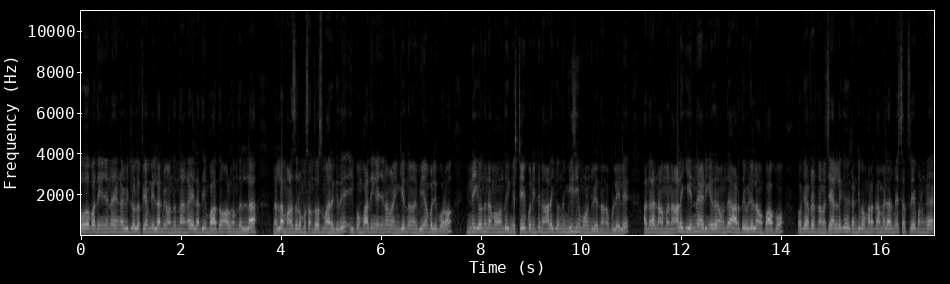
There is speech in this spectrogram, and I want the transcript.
போக பார்த்தீங்கன்னா எங்கள் வீட்டில் உள்ள ஃபேமிலி எல்லாருமே வந்திருந்தாங்க எல்லாத்தையும் பார்த்தோம் அலமதுல்லா நல்லா மனசு ரொம்ப சந்தோஷமாக இருக்குது. இப்போ பார்த்தீங்கன்னா நம்ம இங்கேருந்து பிஎம்பள்ளி போகிறோம் இன்றைக்கி வந்து நம்ம வந்து இங்கே ஸ்டே பண்ணிவிட்டு நாளைக்கு வந்து மியூசியம் போகணும்னு சொல்லியிருந்தாங்க பிள்ளைகள். அதனால் நம்ம நாளைக்கு என்ன அப்படிங்கிறத வந்து அடுத்த வீடியோவில் நம்ம பார்ப்போம் ஓகே ஃப்ரெண்ட்ஸ் நம்ம சேனலுக்கு கண்டிப்பாக மறக்காமல் எல்லாருமே சப்ஸ்கிரைப் பண்ணுங்கள்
